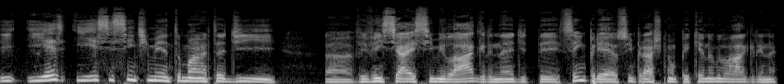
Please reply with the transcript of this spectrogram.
e, e, esse, e esse sentimento, Marta, de uh, vivenciar esse milagre, né, de ter, sempre é, eu sempre acho que é um pequeno milagre, né,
